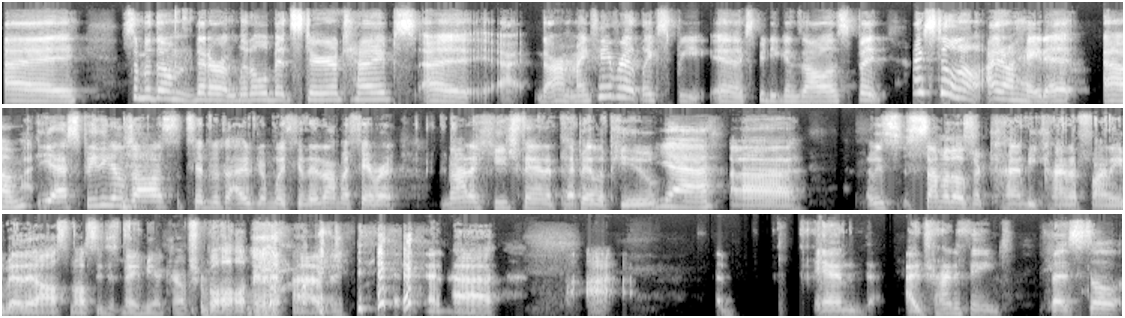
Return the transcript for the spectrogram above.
uh, some of them that are a little bit stereotypes uh, aren't my favorite, like Spe- uh, Speedy Gonzales, but I still don't. I don't hate it. Um, yeah, Speedy Gonzales, typically, I'm with you. They're not my favorite. Not a huge fan of Pepe Le Pew. Yeah. Uh, I mean, some of those are kind of be kind of funny, but it also mostly just made me uncomfortable. uh, and uh, I, and I'm trying to think, but still,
